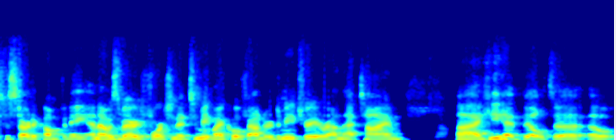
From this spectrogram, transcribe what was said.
to start a company. And I was very fortunate to meet my co-founder Dimitri around that time uh, he had built a, a,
